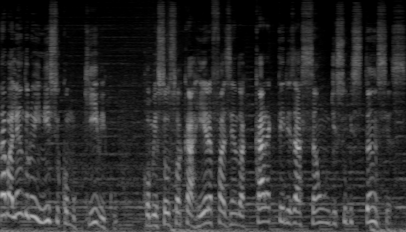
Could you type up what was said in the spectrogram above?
Trabalhando no início como químico, começou sua carreira fazendo a caracterização de substâncias.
